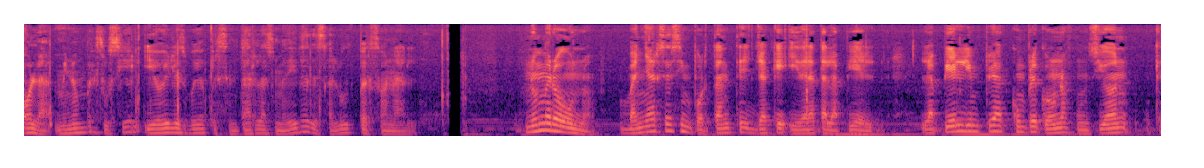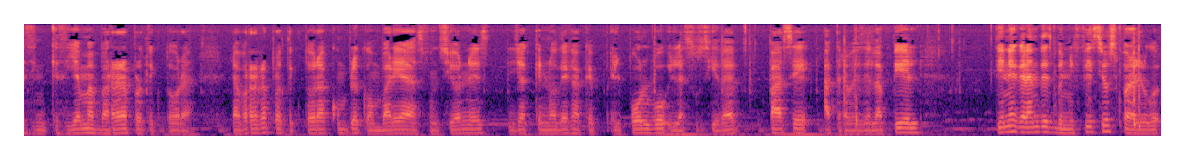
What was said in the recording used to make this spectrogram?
Hola, mi nombre es Uciel y hoy les voy a presentar las medidas de salud personal. Número 1. Bañarse es importante ya que hidrata la piel. La piel limpia cumple con una función que se, llama barrera protectora. La barrera protectora cumple con varias funciones ya que no deja que el polvo y la suciedad pase a través de la piel. Tiene grandes beneficios para el,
